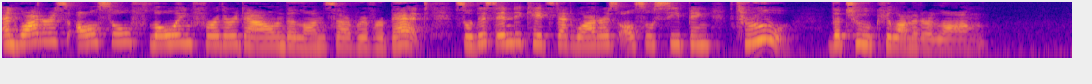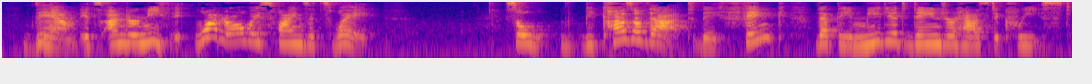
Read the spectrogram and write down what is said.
And water is also flowing further down the Lonza riverbed. So this indicates that water is also seeping through the two kilometer long dam. It's underneath. Water always finds its way. So because of that, they think that the immediate danger has decreased.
